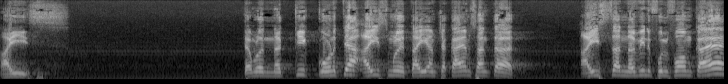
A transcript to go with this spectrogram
आईस. त्यामुळं नक्की कोणत्या आईसमुळे ताई आमच्या कायम सांगतात आईसचा नवीन फुल फॉर्म काय?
